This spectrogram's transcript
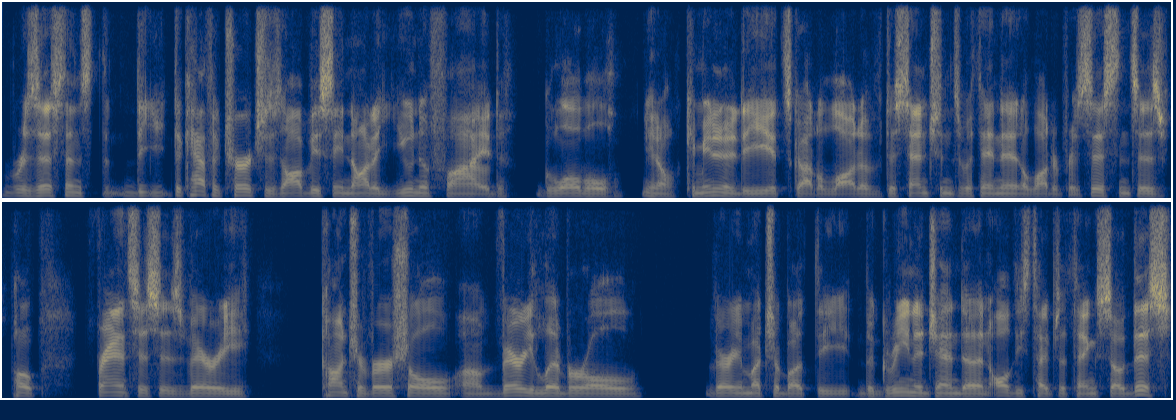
resistance. The, the, the Catholic Church is obviously not a unified global, you know, community. It's got a lot of dissensions within it, a lot of resistances. Pope Francis is very controversial, um, very liberal, very much about the the green agenda and all these types of things. So this,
